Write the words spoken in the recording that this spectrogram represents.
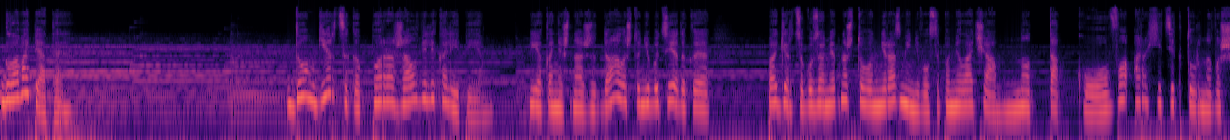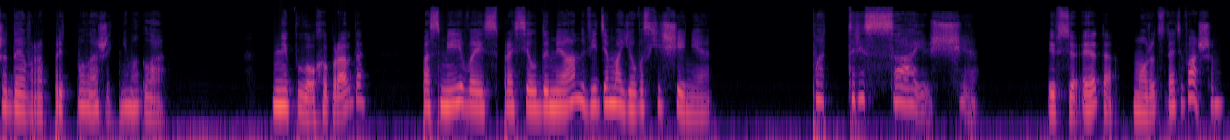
Глава пятая. Дом герцога поражал великолепием. Я, конечно, ожидала что-нибудь эдакое. По герцогу заметно, что он не разменивался по мелочам, но такого архитектурного шедевра предположить не могла. «Неплохо, правда?» Посмеиваясь, спросил Дамиан, видя мое восхищение. «Потрясающе!» «И все это может стать вашим».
